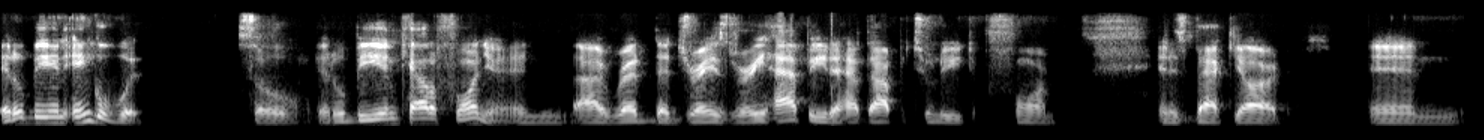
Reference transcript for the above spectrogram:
It'll be in Inglewood. So it'll be in California. And I read that Dre is very happy to have the opportunity to perform in his backyard. And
